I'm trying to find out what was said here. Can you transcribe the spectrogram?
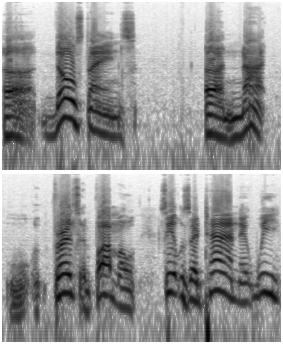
Uh, those things are not first and foremost. See, it was a time that we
